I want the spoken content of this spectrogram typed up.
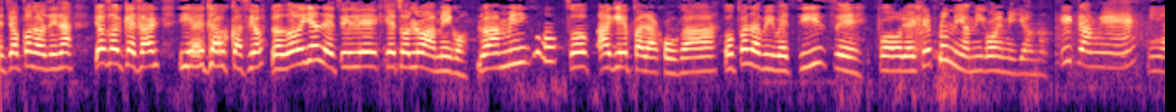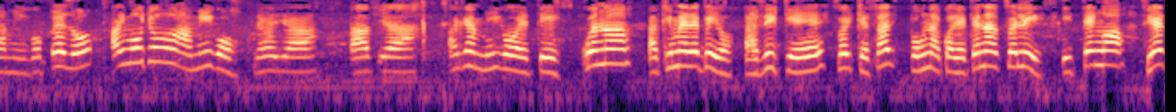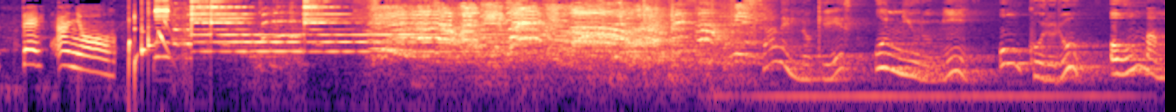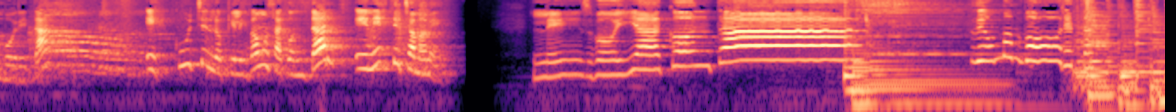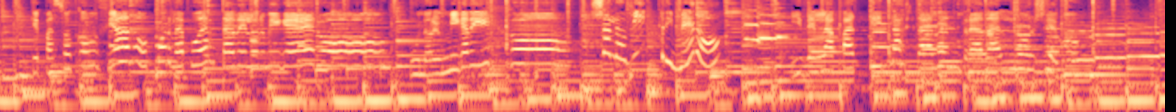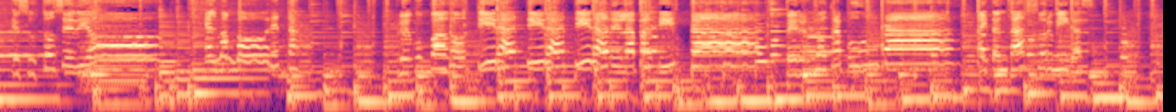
Me dio colorina. Yo soy Quesal y en esta ocasión los voy a decirle que son los amigos. Los amigos son alguien para jugar, son para divertirse. Por ejemplo, mi amigo Emiliano. Y también mi amigo Pedro. Hay muchos amigos. Leia, Asia. Hay amigos de ti. Bueno, aquí me despido. Así que soy Quesal por una cuarentena feliz. Y tengo siete años. ¿Saben lo que es un ñurumí, un cururú o un mamboretá? Escuchen lo que les vamos a contar en este chamamé. Les voy a contar de un mamboretá que pasó confiado por la puerta del hormiguero. Una hormiga dijo, yo lo vi primero. Y de la patita hasta la entrada lo llevó. Qué susto se dio el mamboreta. Preocupado tira, tira, tira de la patita. Pero en la otra punta hay tantas hormigas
